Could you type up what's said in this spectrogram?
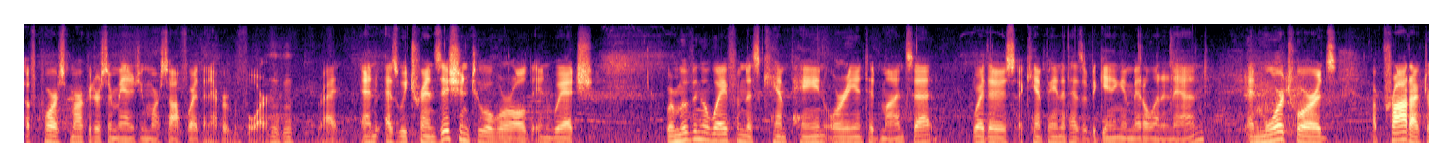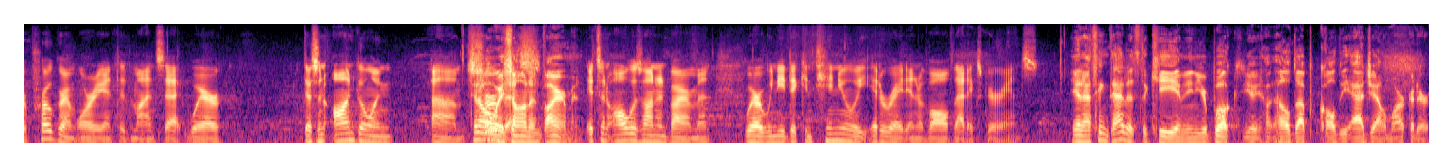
of course, marketers are managing more software than ever before, mm -hmm. right? And as we transition to a world in which we're moving away from this campaign-oriented mindset, where there's a campaign that has a beginning, a middle, and an end, and more towards a product or program-oriented mindset where there's an ongoing um, It's an always-on environment. It's an always-on environment where we need to continually iterate and evolve that experience. Yeah, and I think that is the key. I mean, your book you held up called The Agile Marketer.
